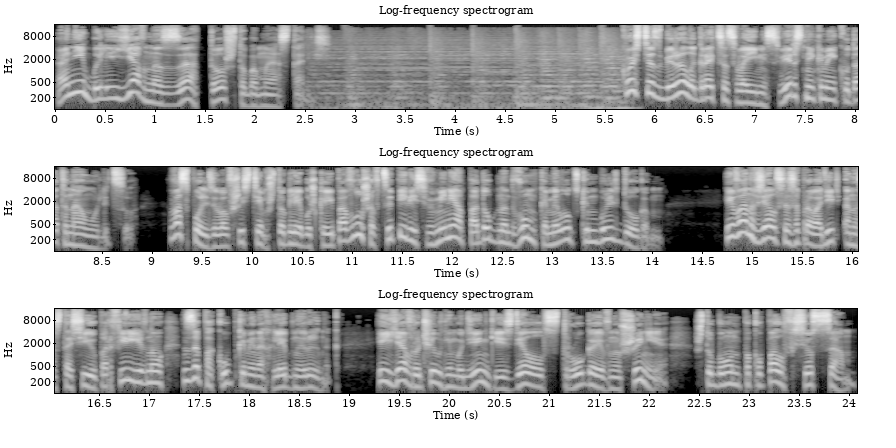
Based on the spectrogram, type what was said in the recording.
Они были явно за то, чтобы мы остались. Костя сбежал играть со своими сверстниками куда-то на улицу. Воспользовавшись тем, что Глебушка и Павлуша вцепились в меня, подобно двум камелотским бульдогам. Иван взялся сопроводить Анастасию Порфирьевну за покупками на хлебный рынок, и я вручил ему деньги и сделал строгое внушение, чтобы он покупал все сам,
